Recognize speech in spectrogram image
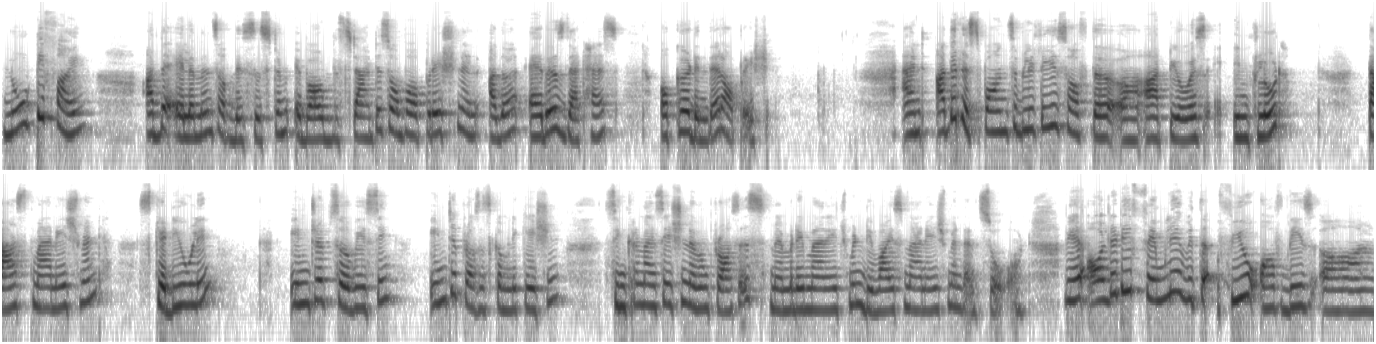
notify other elements of the system about the status of operation and other errors that has occurred in their operation. And other responsibilities of the uh, RTOS include task management, scheduling, interrupt servicing, inter-process communication, synchronization among process, memory management, device management and so on. We are already familiar with a few of these uh,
